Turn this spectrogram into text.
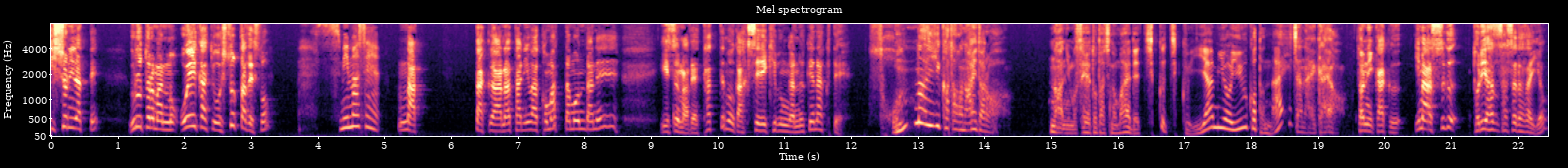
一緒になってウルトラマンのお絵描きをしとったですと。すみません。まったくあなたには困ったもんだね。いつまでたっても学生気分が抜けなくて。そんな言い方はないだろう。何も生徒たちの前でチクチク嫌味を言うことないじゃないかよ。とにかく今すぐ取り外させなさいよ。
